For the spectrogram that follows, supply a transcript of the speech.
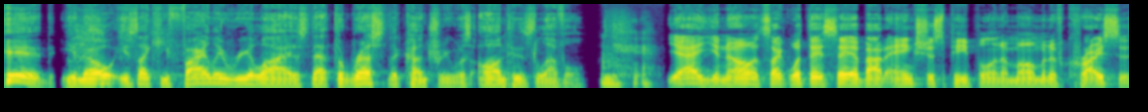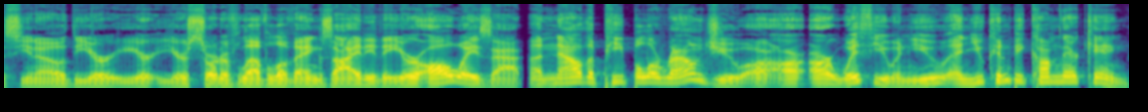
did, you know. He's like he finally realized that the rest of the country was on his level. Yeah, you know, it's like what they say about anxious people in a moment of crisis. You know, the, your your your sort of level of anxiety that you're always at. And now the people around you are, are are with you, and you and you can become their king.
